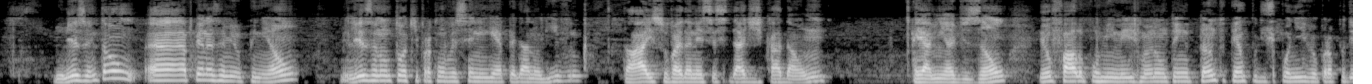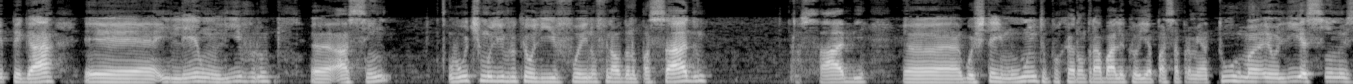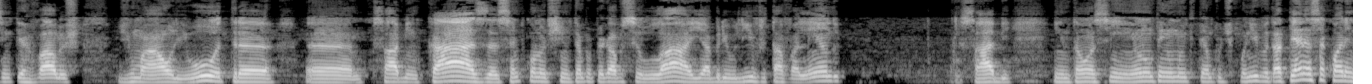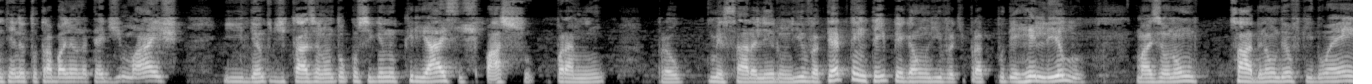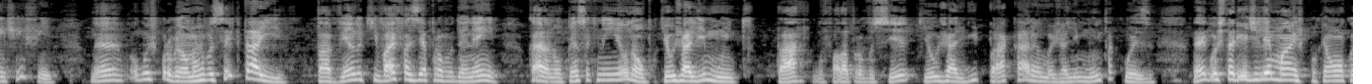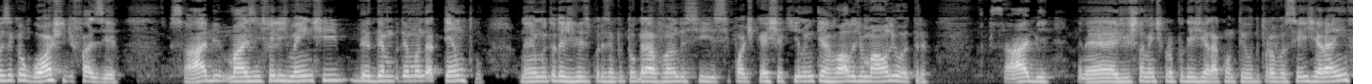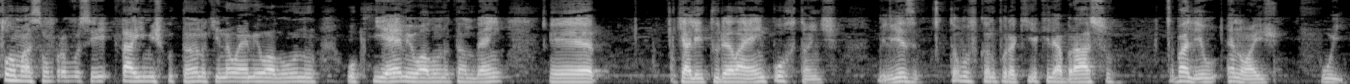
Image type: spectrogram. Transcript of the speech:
Beleza? Então, é apenas a minha opinião. Beleza? Eu não estou aqui para convencer ninguém a pegar no livro, tá? Isso vai da necessidade de cada um. É a minha visão. Eu falo por mim mesmo, eu não tenho tanto tempo disponível para poder pegar é, e ler um livro é, assim. O último livro que eu li foi no final do ano passado, sabe? Uh, gostei muito porque era um trabalho que eu ia passar para minha turma. Eu li assim nos intervalos de uma aula e outra, uh, sabe, em casa. Sempre quando eu tinha tempo eu pegava o celular e abria o livro e estava lendo, sabe? Então, assim, eu não tenho muito tempo disponível. Até nessa quarentena eu estou trabalhando até demais e dentro de casa eu não estou conseguindo criar esse espaço para mim, para eu começar a ler um livro. Até tentei pegar um livro aqui para poder relê-lo mas eu não, sabe, não deu, fiquei doente, enfim, né? Alguns problemas. Mas você que tá aí, tá vendo que vai fazer a prova do Enem, cara, não pensa que nem eu não, porque eu já li muito, tá? Vou falar para você que eu já li pra caramba, já li muita coisa. Né? Gostaria de ler mais, porque é uma coisa que eu gosto de fazer, sabe? Mas infelizmente demanda tempo, né? Muitas das vezes, por exemplo, eu tô gravando esse, esse podcast aqui no intervalo de uma aula e outra sabe? Né, justamente para poder gerar conteúdo para você gerar informação para você que está aí me escutando, que não é meu aluno, ou que é meu aluno também. É, que a leitura ela é importante, beleza? Então vou ficando por aqui, aquele abraço, valeu, é nós, fui.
